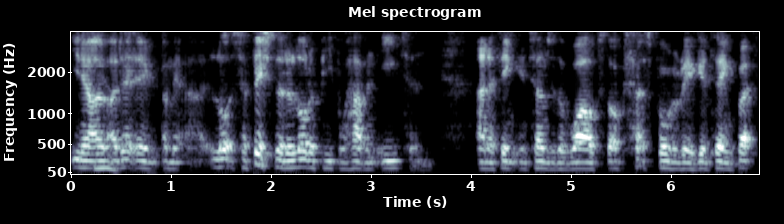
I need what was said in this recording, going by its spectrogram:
you know, yeah. I, I, don't know. I mean, uh, lots of fish that a lot of people haven't eaten, and I think in terms of the wild stocks, that's probably a good thing. But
